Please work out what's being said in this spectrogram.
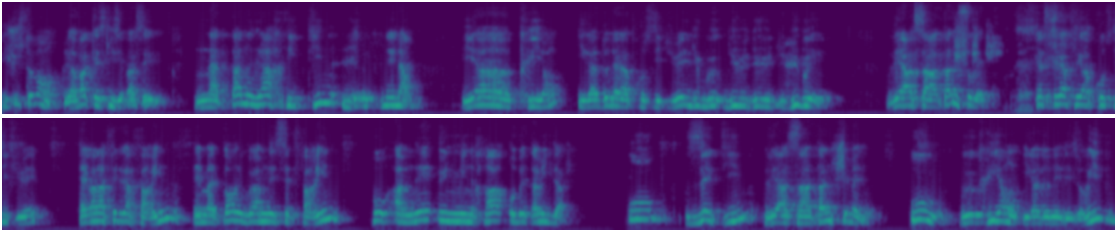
Et justement, là-bas, qu'est-ce qui s'est passé? Nathan Lachitin. Il y a un client, il a donné à la prostituée du, du, du, du, blé. Qu'est-ce qu'elle a fait la prostituée? Elle en a fait de la farine et maintenant elle veut amener cette farine pour amener une mincha au Beth Amikdash. Ou Zetim Véa Saatan Shemen. Où le client, il a donné des olives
